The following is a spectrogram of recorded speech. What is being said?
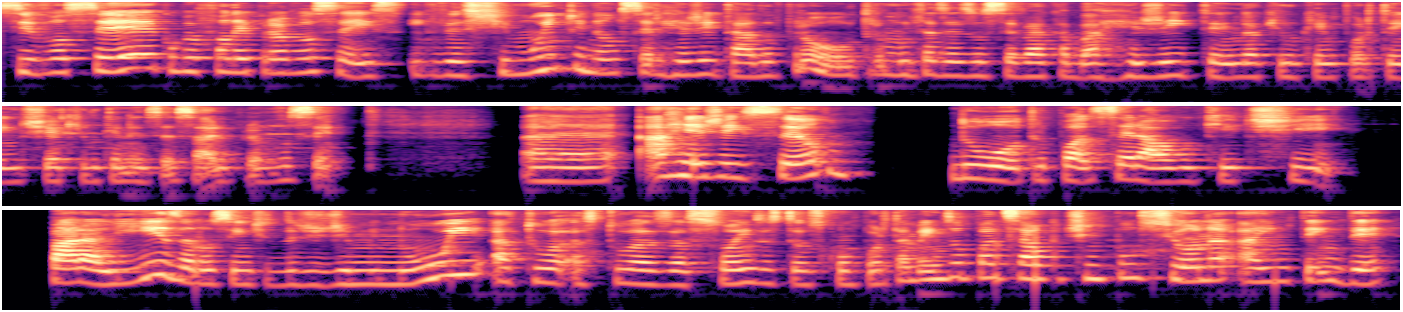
Se você, como eu falei para vocês, investir muito em não ser rejeitado para o outro, muitas vezes você vai acabar rejeitando aquilo que é importante e aquilo que é necessário para você. É, a rejeição do outro pode ser algo que te paralisa no sentido de diminui tua, as tuas ações, os teus comportamentos, ou pode ser algo que te impulsiona a entender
